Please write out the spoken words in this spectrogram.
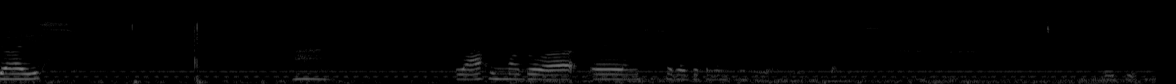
guys, wala akong magawa. And, sasarado ko lang pintuan. Guys. Wait lang.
